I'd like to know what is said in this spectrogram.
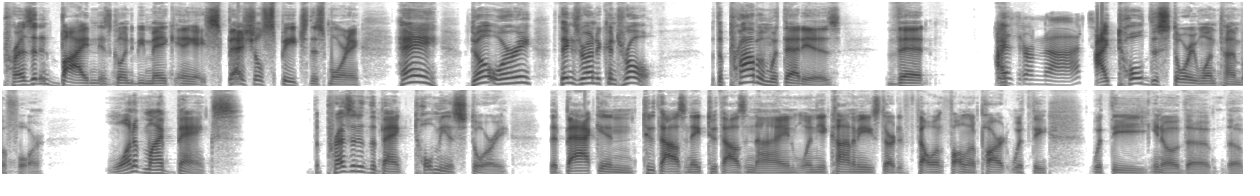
President Biden is going to be making a special speech this morning. Hey, don't worry, things are under control. But the problem with that is that I- Is it or not? I told this story one time before. One of my banks, the president of the bank told me a story that back in 2008, 2009, when the economy started falling, falling apart with the with the you know the the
